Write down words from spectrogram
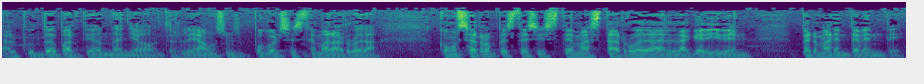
al punto de partida donde han llegado. Entonces le llamamos un poco el sistema a la rueda. ¿Cómo se rompe este sistema, esta rueda en la que viven permanentemente?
